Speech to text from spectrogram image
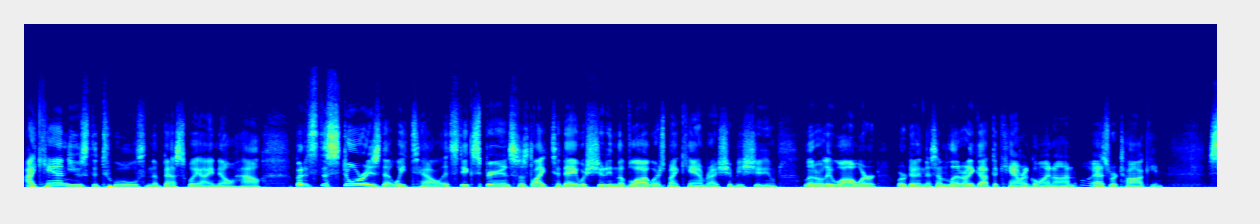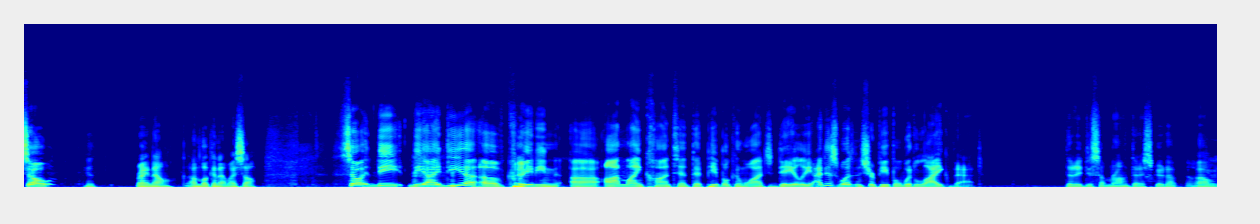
I can use the tools in the best way I know how, but it's the stories that we tell. It's the experiences like today. We're shooting the vlog. Where's my camera? I should be shooting literally while we're we're doing this. I'm literally got the camera going on as we're talking. So right now, I'm looking at myself. So the the idea of creating uh, online content that people can watch daily, I just wasn't sure people would like that. Did I do something wrong? Did I screw it up? Oh,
